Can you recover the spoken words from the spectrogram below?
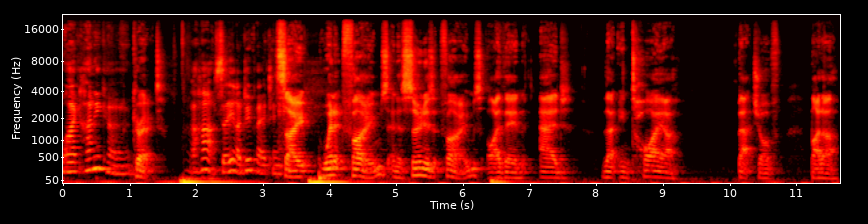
Like honeycomb. Correct. Aha, see, I do pay attention. So when it foams, and as soon as it foams, I then add that entire batch of butter,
